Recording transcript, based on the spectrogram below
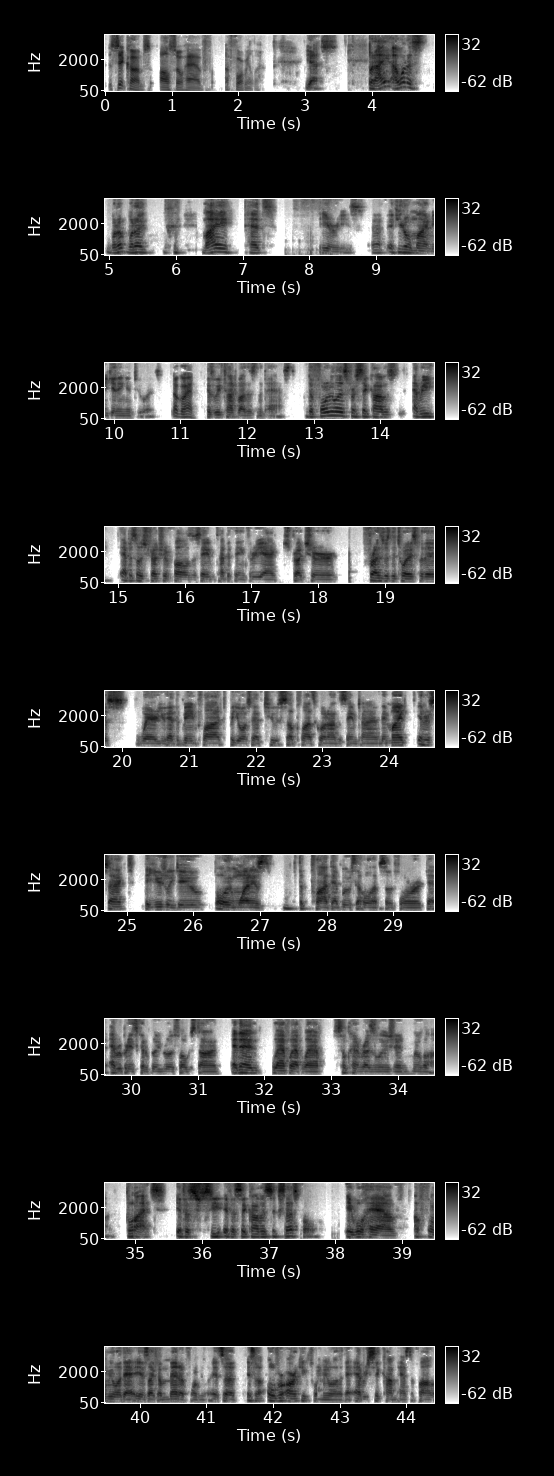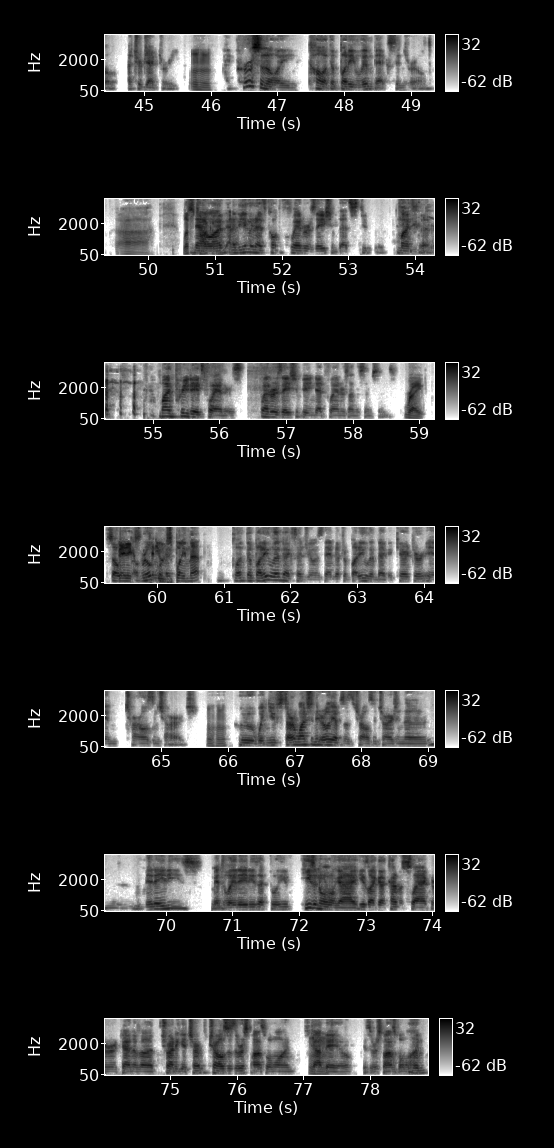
sitcoms also have a formula. yes, but I I want to what I, what I my pet theories, uh, if you don't mind me getting into it. No, go ahead. because we've talked about this in the past. The formulas for sitcoms, every episode structure follows the same type of thing three act structure. Friends was notorious for this, where you have the main plot, but you also have two subplots going on at the same time. They might intersect, they usually do, but only one is the plot that moves the whole episode forward that everybody's going to really, really focused on. And then laugh, laugh, laugh, some kind of resolution, move on. But if a, if a sitcom is successful, it will have a formula that is like a meta formula. It's a it's an overarching formula that every sitcom has to follow a trajectory. hmm I personally call it the Buddy Lembeck syndrome. Ah, let's now talk on, about on that. the internet, it's called the Flanderization. That's stupid. Mine's better. Mine predates Flanders. Flanderization being Ned Flanders on The Simpsons. right. So Can, uh, you- real can you explain that? But the Buddy Lembeck syndrome is named after Buddy Lembeck, a character in Charles in Charge. hmm who, when you start watching the early episodes of Charles in Charge in the mid 80s, mid to late 80s, I believe, he's a normal guy. He's like a kind of a slacker, kind of a trying to get Char- Charles is the responsible one. Scott Mhm. Baio is the responsible one.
